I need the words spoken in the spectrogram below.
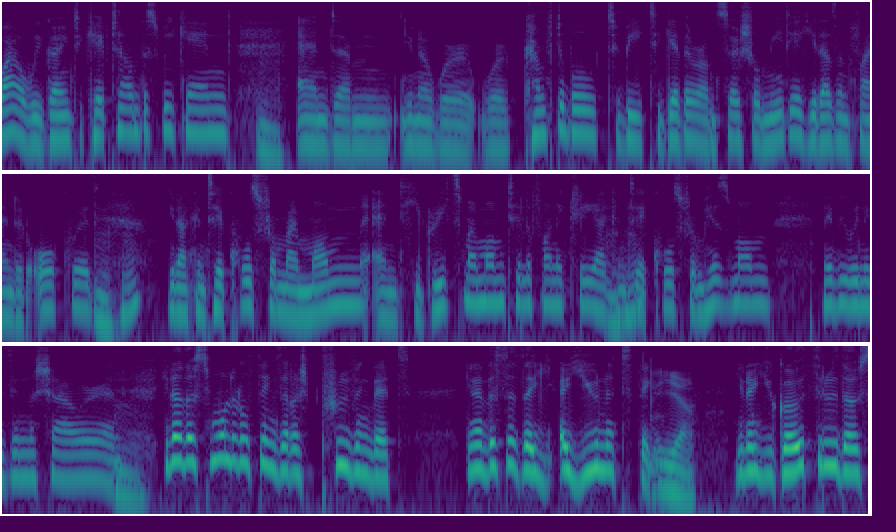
wow, we're going to Cape Town this weekend, mm. and um, you know we're we're comfortable to be together on social media. He doesn't find it awkward. Mm-hmm. You know, I can take calls from my mom, and he greets my mom telephonically. I mm-hmm. can take calls from his mom, maybe when he's in the shower, and mm. you know, the small little things that are proving that you know this is a a unit thing. Yeah. You know, you go through those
